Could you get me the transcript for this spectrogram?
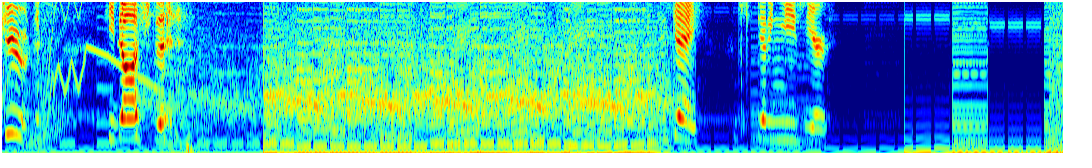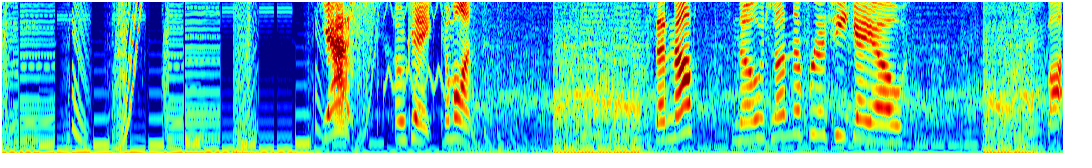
Shoot! He dodged it. Okay, it's getting easier. Yes! Okay, come on. Is that enough? No, it's not enough for a TKO. Fi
